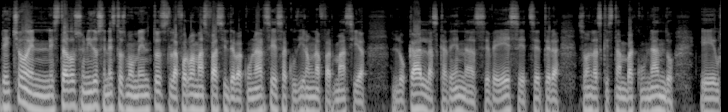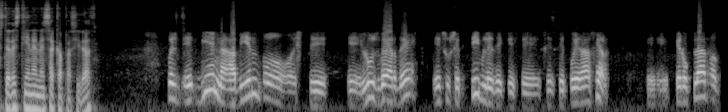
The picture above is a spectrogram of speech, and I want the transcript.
De hecho, en Estados Unidos en estos momentos la forma más fácil de vacunarse es acudir a una farmacia local, las cadenas CVS, etcétera, son las que están vacunando. Eh, ¿Ustedes tienen esa capacidad? Pues bien, habiendo este luz verde, es susceptible de que se, se, pueda hacer. Eh, pero claro,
